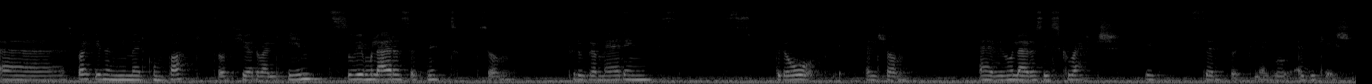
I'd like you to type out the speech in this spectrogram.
Eh, Spiken er mye mer kompakt og kjører veldig fint, så vi må lære oss et nytt sånn programmeringsspråk, eller sånn. uh, vi må lære oss i Scratch istedenfor Lego Education.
